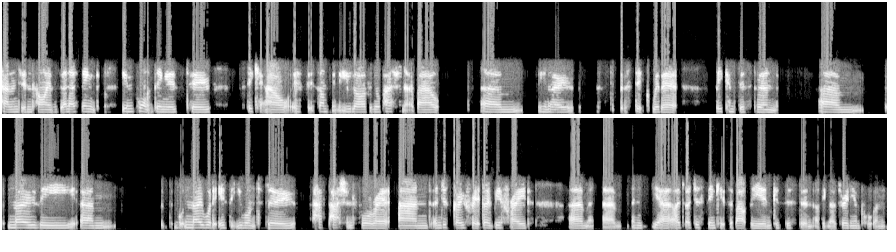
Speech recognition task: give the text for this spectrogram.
challenging times. And I think the important thing is to stick it out. If it's something that you love and you're passionate about, um, you know, st- stick with it. Be consistent. Um, know the um, know what it is that you want to do. Have passion for it, and and just go for it. Don't be afraid. Um, um, and yeah, I, I just think it's about being consistent. I think that's really important.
